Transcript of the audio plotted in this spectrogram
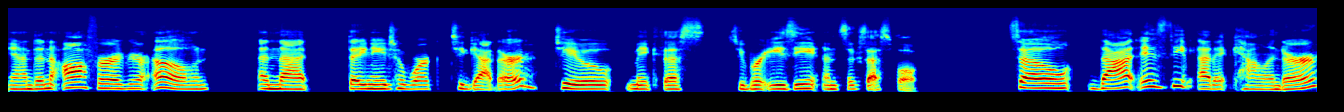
and an offer of your own and that they need to work together to make this super easy and successful. So that is the edit calendar,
